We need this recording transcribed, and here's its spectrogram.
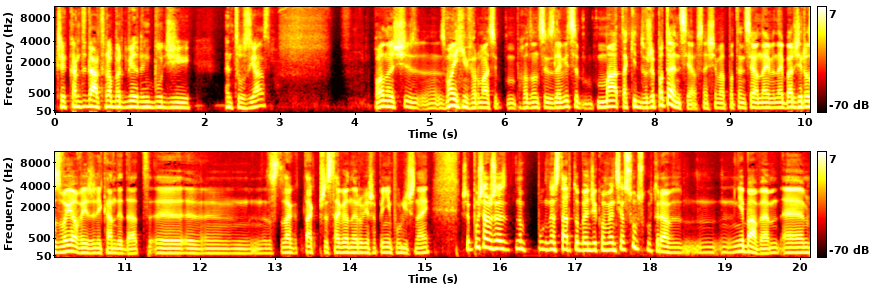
Czy kandydat Robert Biedroń budzi entuzjazm? ponoć z moich informacji pochodzących z lewicy ma taki duży potencjał, w sensie ma potencjał naj, najbardziej rozwojowy, jeżeli kandydat yy, yy, został tak, tak, przedstawiony również opinii publicznej. Przypuszczam, że no, punktem startu będzie konwencja w Słupsku, która niebawem. Yy,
